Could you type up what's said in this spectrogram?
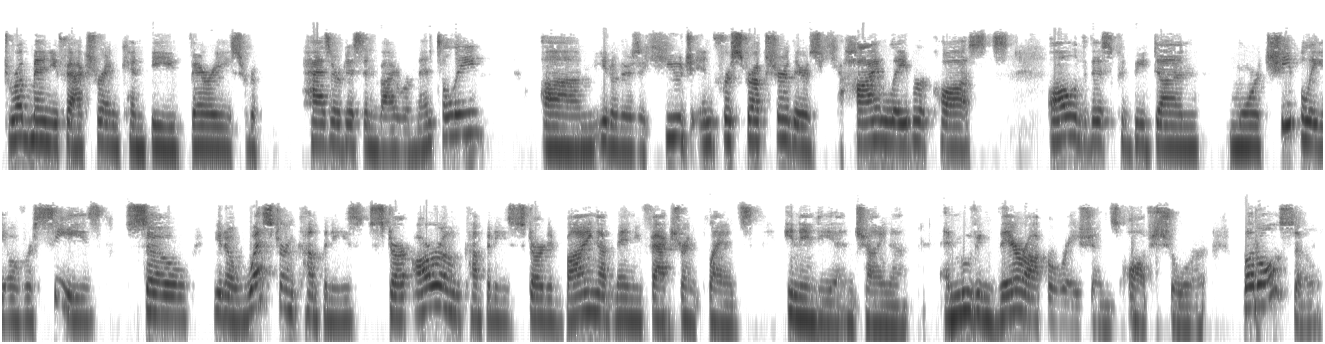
drug manufacturing can be very sort of hazardous environmentally. Um, you know, there's a huge infrastructure, there's high labor costs. All of this could be done more cheaply overseas. So, you know, Western companies start, our own companies started buying up manufacturing plants in India and China and moving their operations offshore. But also,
